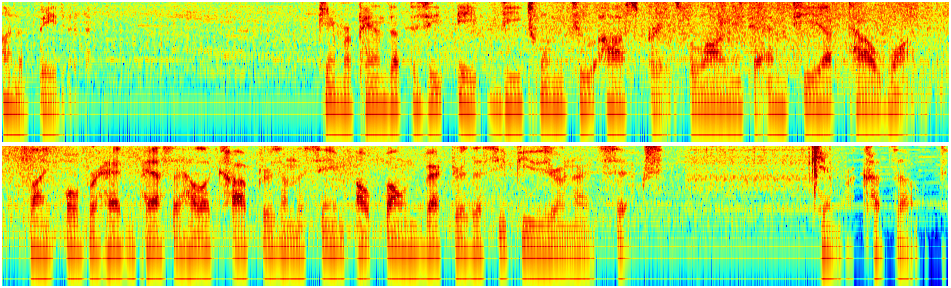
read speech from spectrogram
unabated. Camera pans up to see eight V 22 Ospreys belonging to MTF Tau 1 flying overhead and past the helicopters on the same outbound vector as SCP 096. Camera cuts out.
